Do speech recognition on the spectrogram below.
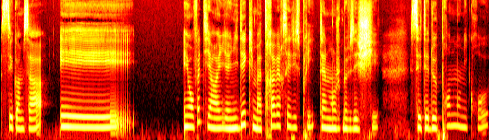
c'est comme ça. Et, en fait, il y, a une idée qui m'a traversé l'esprit tellement je me faisais chier. C'était de prendre mon micro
